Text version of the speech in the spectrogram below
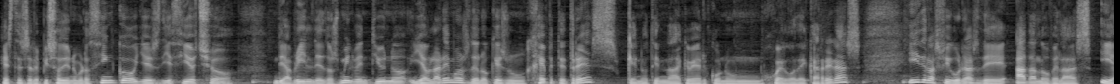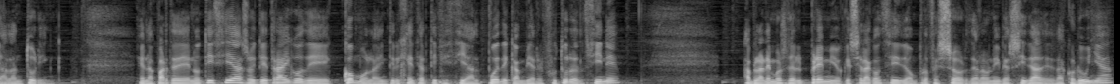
Este es el episodio número 5, hoy es 18 de abril de 2021 y hablaremos de lo que es un GPT-3, que no tiene nada que ver con un juego de carreras, y de las figuras de Ada Lovelace y Alan Turing. En la parte de noticias hoy te traigo de cómo la inteligencia artificial puede cambiar el futuro del cine, hablaremos del premio que se le ha concedido a un profesor de la Universidad de La Coruña,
